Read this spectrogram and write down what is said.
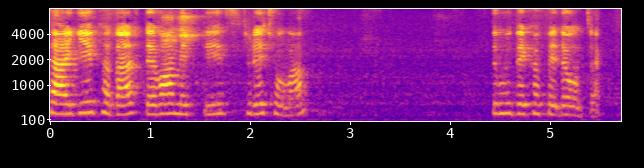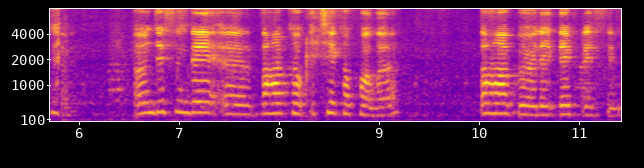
sergiye kadar devam ettiği süreç olan The Mude Cafe'de olacak. Öncesinde e, daha içe kapalı, daha böyle depresif.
